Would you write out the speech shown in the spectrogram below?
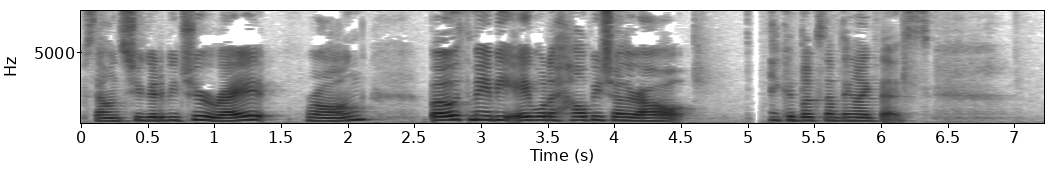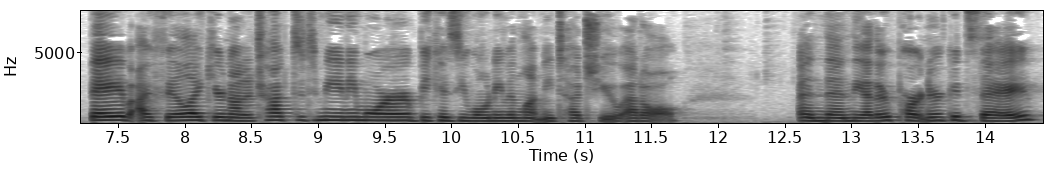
sounds too good to be true, right? Wrong. Both may be able to help each other out. It could look something like this Babe, I feel like you're not attracted to me anymore because you won't even let me touch you at all. And then the other partner could say,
